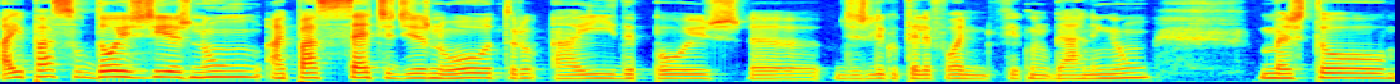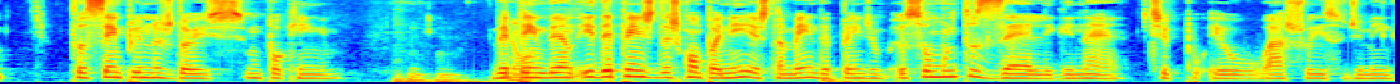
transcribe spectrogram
Aí passo dois dias num, aí passo sete dias no outro, aí depois eh, desligo o telefone, fico em lugar nenhum. Mas tô, tô sempre nos dois, um pouquinho. Dependendo, e depende das companhias também, depende. Eu sou muito Zelig, né? Tipo, eu acho isso de mim.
